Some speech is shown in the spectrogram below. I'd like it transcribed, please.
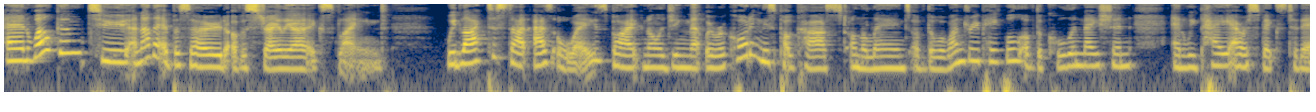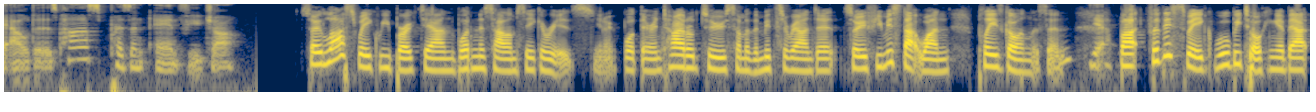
And welcome to another episode of Australia Explained. We'd like to start, as always, by acknowledging that we're recording this podcast on the lands of the Wurundjeri people of the Kulin Nation, and we pay our respects to their elders, past, present, and future. So last week we broke down what an asylum seeker is, you know, what they're entitled to, some of the myths around it. So if you missed that one, please go and listen. Yeah. But for this week, we'll be talking about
